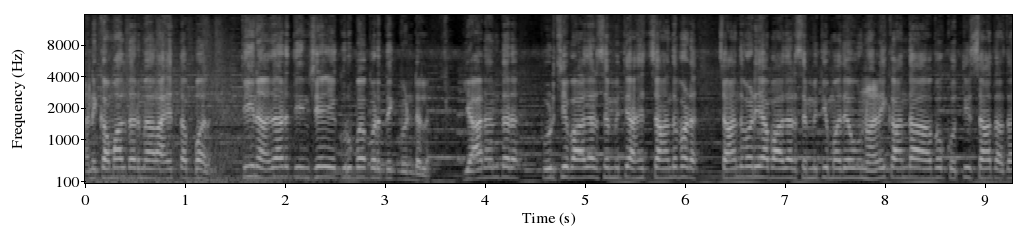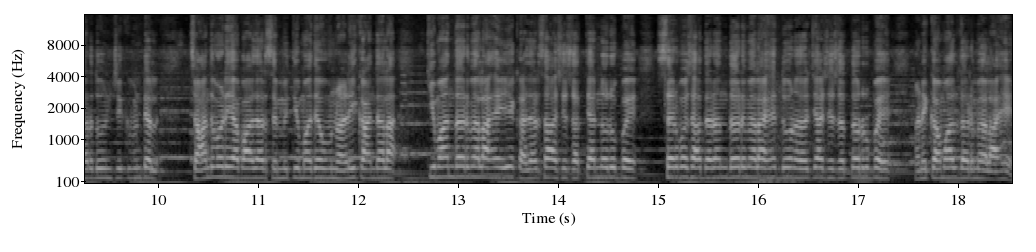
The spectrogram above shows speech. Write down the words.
आणि कमाल दर मिळाला आहे तब्बल तीन हजार तीनशे एक रुपये प्रति क्विंटल. यानंतर पुढची बाजार समिती आहे चांदवड. चांदवड या बाजार समितीमध्ये उन्हाळी कांदा आवक होती सात हजार दोनशे क्विंटल. चांदवड या बाजार समितीमध्ये उन्हाळी कांद्याला किमान दर मिळाला आहे एक हजार सहाशे सत्त्याण्णव रुपये. सर्वसाधारण दर मिळाला आहे दोन हजार चारशे सत्तर रुपये आणि कमाल दरम्यान आहे.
